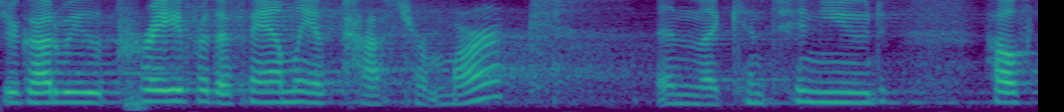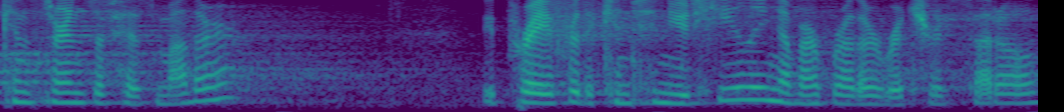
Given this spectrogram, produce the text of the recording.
Dear God, we pray for the family of Pastor Mark and the continued health concerns of his mother. We pray for the continued healing of our brother Richard Settle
